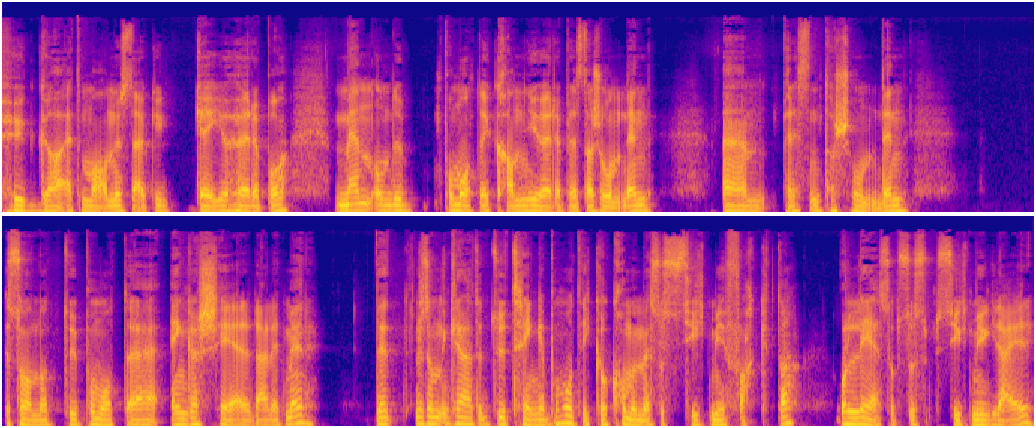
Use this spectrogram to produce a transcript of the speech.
pugga et manus, det er jo ikke gøy å høre på, men om du på en måte kan gjøre prestasjonen din, um, presentasjonen din sånn at du på en måte engasjerer deg litt mer det, liksom, Du trenger på en måte ikke å komme med så sykt mye fakta og lese opp så sykt mye greier.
